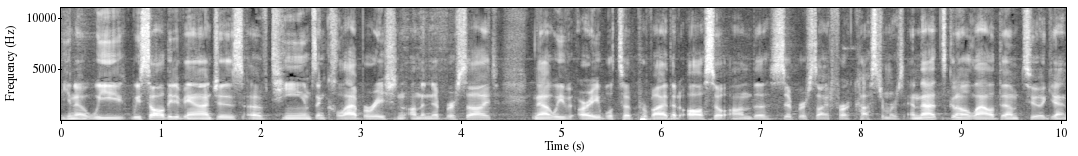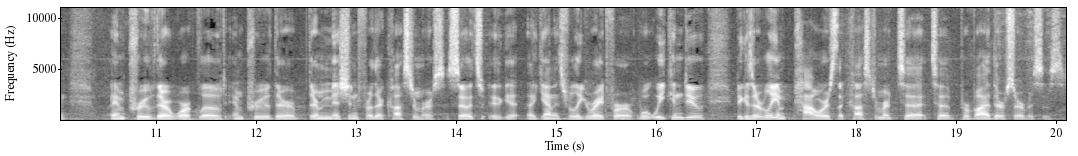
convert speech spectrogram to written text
you know, we, we saw the advantages of teams and collaboration on the NIPR side. Now we are able to provide that also on the SIPR side for our customers. And that's going to allow them to, again, improve their workload, improve their, their mission for their customers. So it's it, again, it's really great for what we can do because it really empowers the customer to, to provide their services.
